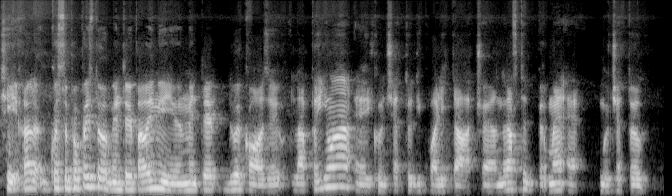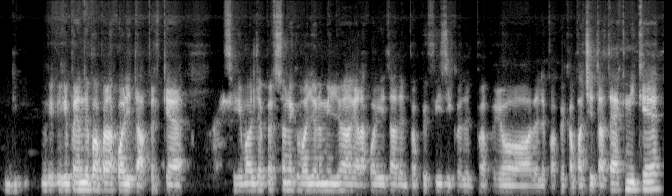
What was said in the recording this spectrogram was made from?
Sì, allora, a questo proposito, mentre parlavi mi vengono in mente due cose. La prima è il concetto di qualità, cioè Undrafted per me è un concetto di, riprende proprio la qualità perché si rivolge a persone che vogliono migliorare la qualità del proprio fisico e del proprio, delle proprie capacità tecniche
